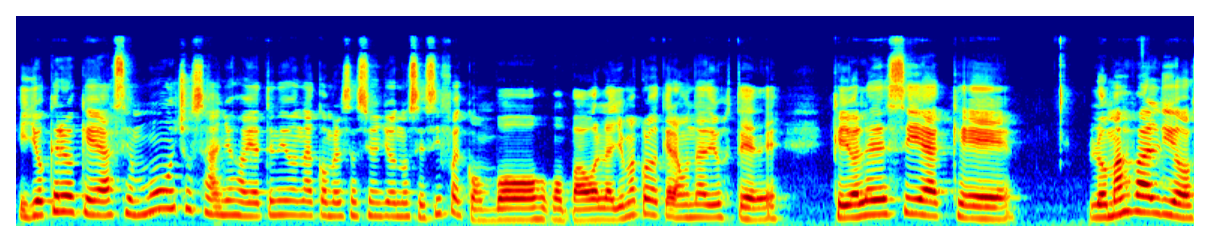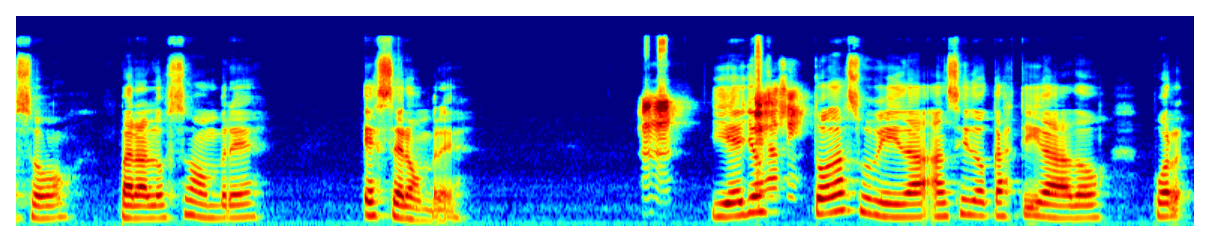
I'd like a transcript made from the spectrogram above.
Y yo creo que hace muchos años había tenido una conversación, yo no sé si fue con vos o con Paola, yo me acuerdo que era una de ustedes, que yo le decía que lo más valioso para los hombres es ser hombre. Uh -huh. Y ellos toda su vida han sido castigados por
